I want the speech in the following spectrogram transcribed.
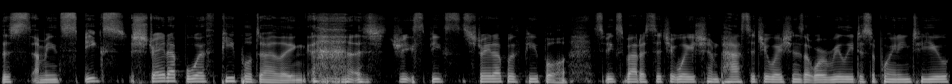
this i mean speaks straight up with people darling. Speaks straight up with people. Speaks about a situation past situations that were really disappointing to you.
